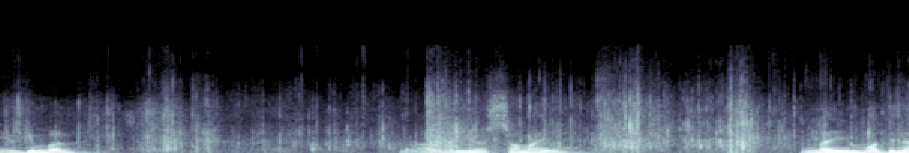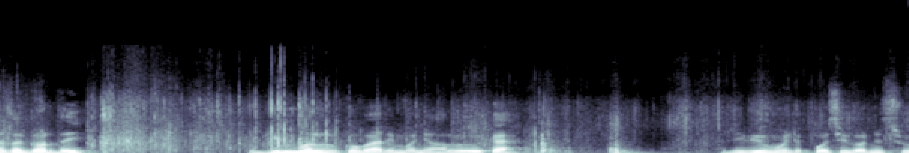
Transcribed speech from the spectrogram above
यो गिम्बल। अब यो समयलाई मध्यनजर गर्दै गिम्बलको बारेमा पनि हल्का रिभ्यू मैले पछि गर्नेछु।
